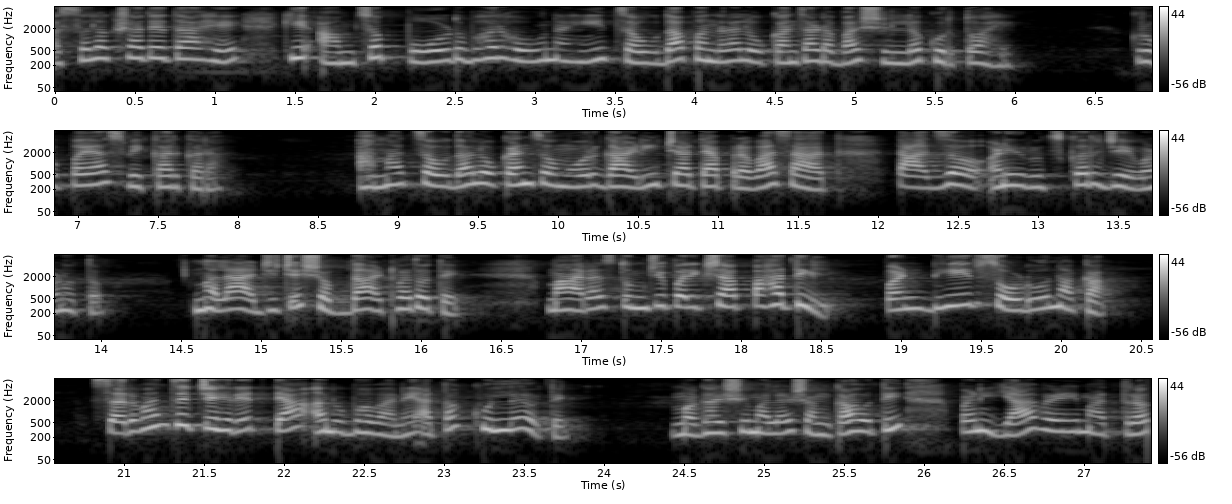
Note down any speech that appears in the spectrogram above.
असं लक्षात येतं आहे की आमचं पोटभर होऊनही चौदा पंधरा लोकांचा डबा शिल्लक उरतो आहे. कृपया स्वीकार करा. आम्हा चौदा लोकांसमोर गाडीच्या त्या प्रवासात ताजं आणि रुचकर जेवण होतं. मला आजीचे शब्द आठवत होते. महाराज तुमची परीक्षा पाहतील पण धीर सोडू नका. सर्वांचे चेहरे त्या अनुभवाने आता खुल्ले होते. मघाशी मला शंका होती पण यावेळी मात्र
